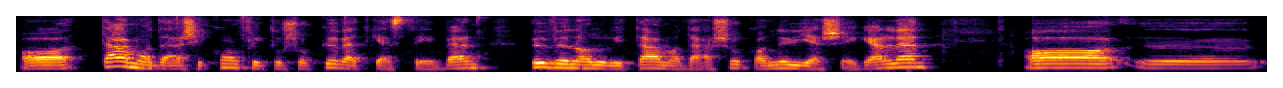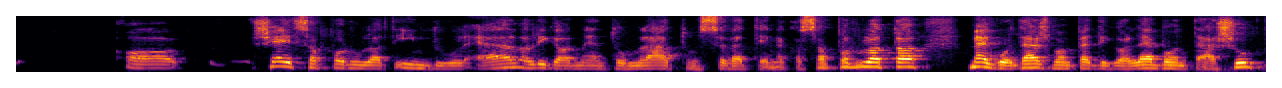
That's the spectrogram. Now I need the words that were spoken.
a támadási konfliktusok következtében övön aluli támadások a nőiesség ellen, a, a sejtszaporulat indul el, a ligamentum látum szövetének a szaporulata, megoldásban pedig a lebontásuk,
